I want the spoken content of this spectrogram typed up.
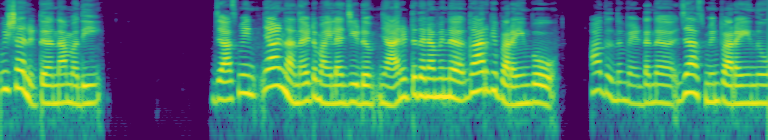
വിശാൽ ഇട്ട് തന്നാൽ മതി. ജാസ്മിൻ ഞാൻ നന്നായിട്ട് മൈലാഞ്ചി ഇടും. ഞാനിട്ട് തരാമെന്ന് ഗാർഗി പറയുമ്പോൾ അതൊന്നും വേണ്ടെന്ന് ജാസ്മിൻ പറയുന്നു.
